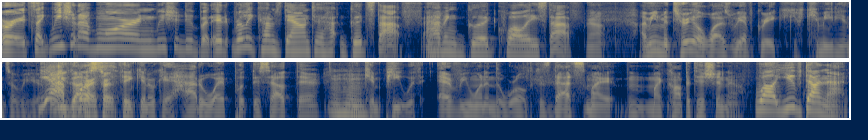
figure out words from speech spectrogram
or it's like we should have more and we should do, but it really comes down to ha- good stuff, having good quality stuff. Yeah. I mean, material wise, we have great c- comedians over here. Yeah, But you got to. Mm-hmm. start thinking, okay, how do I put this out there and compete with everyone in the world? Because that's my my competition now. Well, you've done that.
